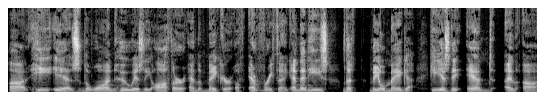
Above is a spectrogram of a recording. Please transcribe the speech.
Uh, he is the one who is the author and the maker of everything. And then he's the the Omega. He is the end and uh,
